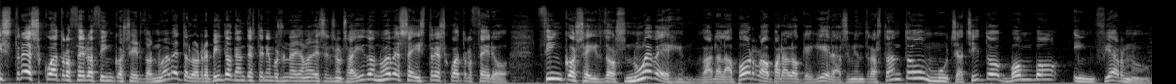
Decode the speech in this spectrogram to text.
963405629. Te lo repito que antes teníamos una llamada y se nos ha ido. 963405629. Para la porra o para lo que quieras. Mientras tanto, muchachito Bombo Infierno.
